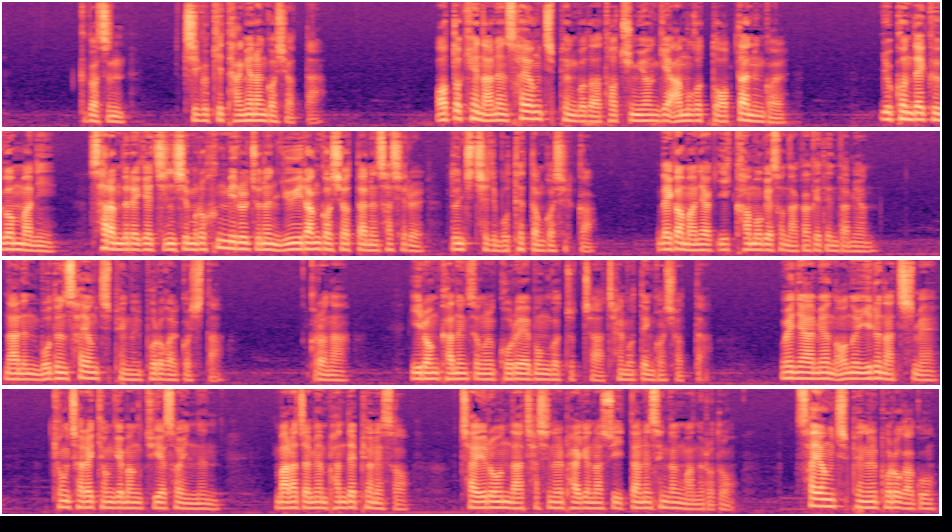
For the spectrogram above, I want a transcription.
그것은 지극히 당연한 것이었다. 어떻게 나는 사형 집행보다 더 중요한 게 아무것도 없다는 걸. 요컨대 그것만이 사람들에게 진심으로 흥미를 주는 유일한 것이었다는 사실을 눈치채지 못했던 것일까. 내가 만약 이 감옥에서 나가게 된다면 나는 모든 사형 집행을 보러 갈 것이다. 그러나 이런 가능성을 고려해 본 것조차 잘못된 것이었다. 왜냐하면 어느 이른 아침에 경찰의 경계망 뒤에 서 있는 말하자면 반대편에서 자유로운 나 자신을 발견할 수 있다는 생각만으로도 사형 집행을 보러 가고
